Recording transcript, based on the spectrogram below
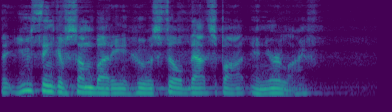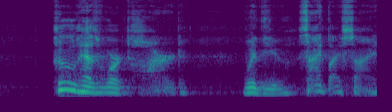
that you think of somebody who has filled that spot in your life. Who has worked hard with you, side by side?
